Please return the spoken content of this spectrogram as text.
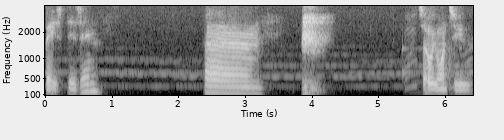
Paste this in. Um, so we want to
